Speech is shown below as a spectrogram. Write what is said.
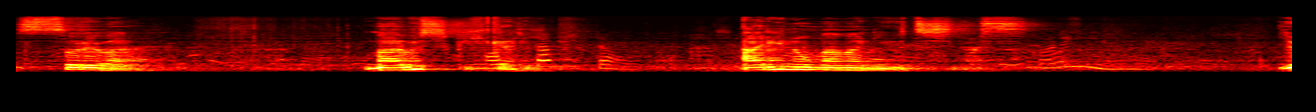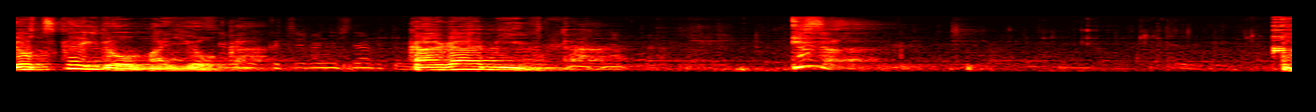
それは眩しく光りありのままに映し出す。四街道を舞いようか。鏡歌。いざ。鏡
